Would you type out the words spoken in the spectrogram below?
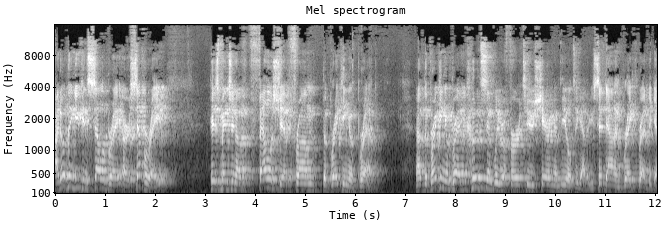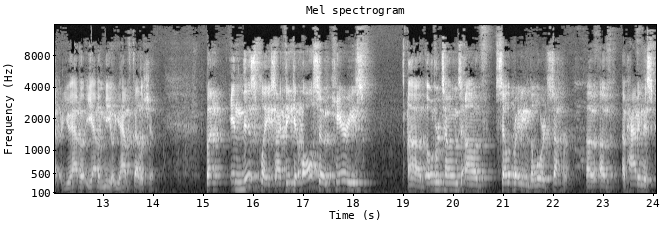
I don't think you can celebrate or separate his mention of fellowship from the breaking of bread. Now, the breaking of bread could simply refer to sharing a meal together. You sit down and break bread together. You have a, you have a meal, you have fellowship. But in this place, I think it also carries uh, overtones of celebrating the Lord's Supper, of, of, of having this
